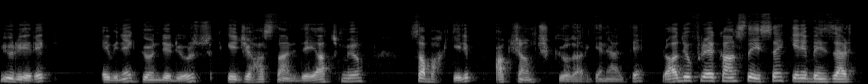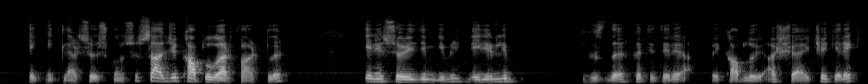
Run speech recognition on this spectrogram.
yürüyerek evine gönderiyoruz. Gece hastanede yatmıyor. Sabah gelip akşam çıkıyorlar genelde. Radyo frekansta ise gene benzer teknikler söz konusu. Sadece kablolar farklı. Gene söylediğim gibi belirli hızda kateteri ve kabloyu aşağıya çekerek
